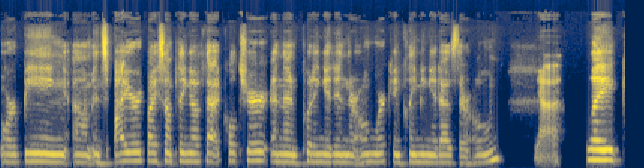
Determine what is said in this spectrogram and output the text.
or being um, inspired by something of that culture and then putting it in their own work and claiming it as their own. Yeah. Like,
